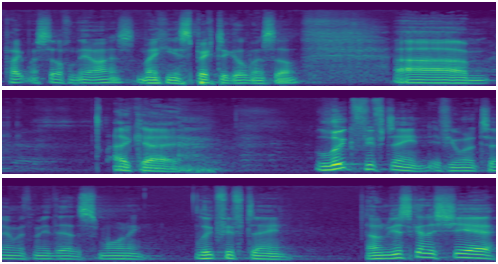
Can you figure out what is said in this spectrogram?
poke myself in the eyes, making a spectacle of myself. Um, okay. Luke 15, if you want to turn with me there this morning. Luke 15. I'm just going to share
